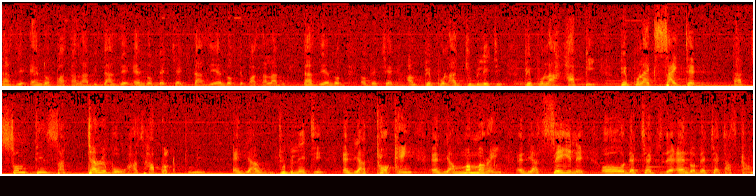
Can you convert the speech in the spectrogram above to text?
That's the end of Pastor Labi. That's the end of the church. That's the end of the Pastor Labi. That's the end of, of the church. And people are jubilating. People are happy. People are excited that something such terrible has happened to me and they are jubilating and they are talking and they are murmuring and they are saying it. Oh, the church, the end of the church has come.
